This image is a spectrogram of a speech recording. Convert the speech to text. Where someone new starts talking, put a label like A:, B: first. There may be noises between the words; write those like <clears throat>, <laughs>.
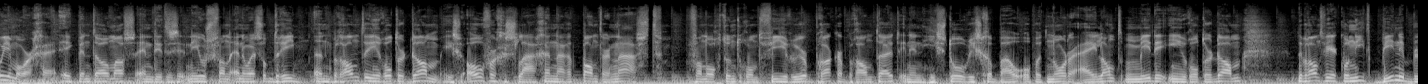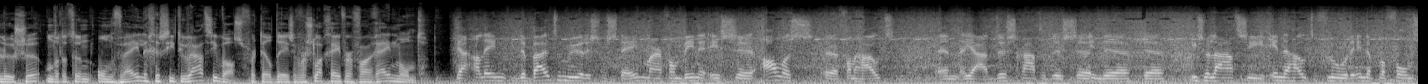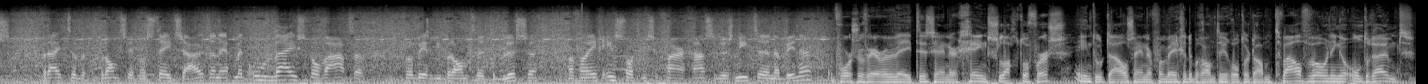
A: Goedemorgen, ik ben Thomas en dit is het nieuws van NOS op 3. Een brand in Rotterdam is overgeslagen naar het pand ernaast. Vanochtend rond 4 uur brak er brand uit in een historisch gebouw op het Noordereiland midden in Rotterdam. De brandweer kon niet binnenblussen omdat het een onveilige situatie was... vertelt deze verslaggever van Rijnmond.
B: Ja, alleen de buitenmuur is van steen, maar van binnen is uh, alles uh, van hout. En uh, ja, dus gaat het dus in de, de, isolatie, in de houten vloeren, in de plafonds... breidt de brand zich nog steeds uit. En echt met onwijs veel water proberen die brand te blussen. Maar vanwege instortingsgevaar gaan ze dus niet naar binnen.
A: Voor zover we weten zijn er geen slachtoffers. In totaal zijn er vanwege de brand in Rotterdam 12 woningen ontruimd.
